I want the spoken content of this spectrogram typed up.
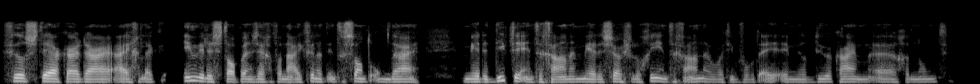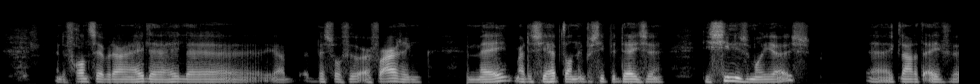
veel sterker daar eigenlijk in willen stappen en zeggen van, nou, ik vind het interessant om daar meer de diepte in te gaan en meer de sociologie in te gaan. Dan wordt hij bijvoorbeeld e-, Emile Durkheim uh, genoemd. En de Fransen hebben daar een hele, hele, ja, best wel veel ervaring mee. Maar dus je hebt dan in principe deze, die sinusmilieus. Uh, ik laat het, even,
